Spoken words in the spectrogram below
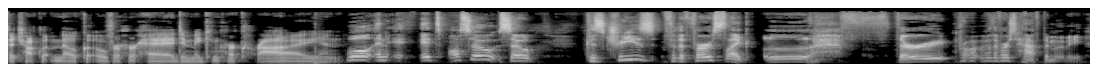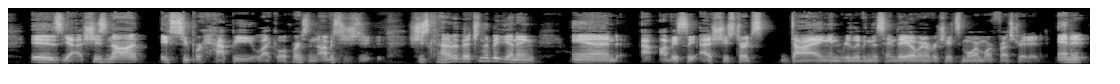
the chocolate milk over her head and making her cry and Well, and it, it's also so because trees for the first like ugh, third, probably the first half of the movie is, yeah, she's not a super happy, likable person. Obviously, she, she's kind of a bitch in the beginning. And obviously, as she starts dying and reliving the same day over and over, she gets more and more frustrated. And it,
